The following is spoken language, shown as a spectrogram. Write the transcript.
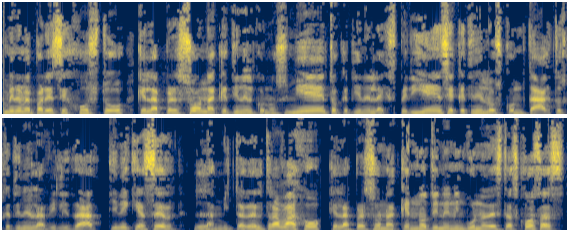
A mí no me parece justo que la persona que tiene el conocimiento, que tiene la experiencia, que tiene los contactos, que tiene la habilidad, tiene que hacer la mitad del trabajo que la persona que no tiene ninguna de estas cosas.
